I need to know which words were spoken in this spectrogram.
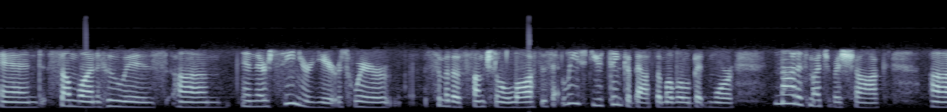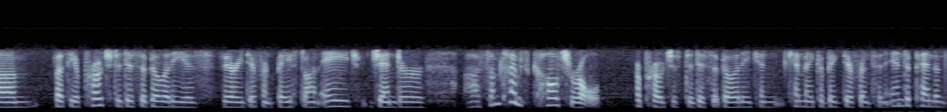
and someone who is um, in their senior years, where some of those functional losses, at least you think about them a little bit more, not as much of a shock. Um, but the approach to disability is very different based on age, gender, uh, sometimes cultural approaches to disability can can make a big difference, and independence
